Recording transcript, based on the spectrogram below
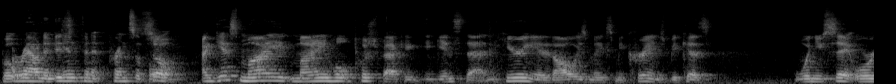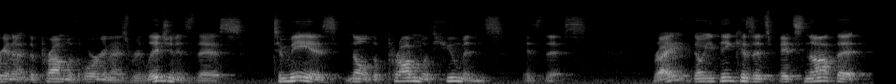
but around an infinite principle. So I guess my my whole pushback against that and hearing it, it always makes me cringe because when you say organize, the problem with organized religion is this. To me, is no. The problem with humans is this, right? Don't you think? Because it's it's not that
